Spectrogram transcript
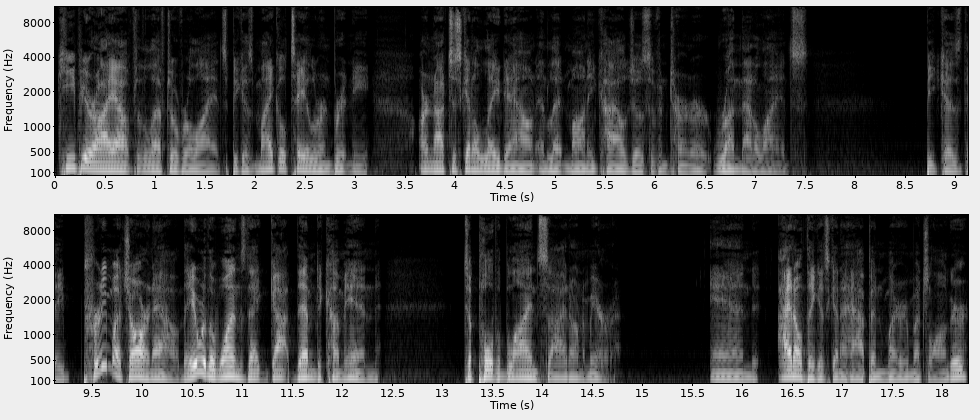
keep your eye out for the leftover alliance because Michael Taylor and Brittany are not just going to lay down and let Monte, Kyle, Joseph, and Turner run that alliance because they pretty much are now. They were the ones that got them to come in to pull the blind side on Ameerah. And I don't think it's going to happen very much longer.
